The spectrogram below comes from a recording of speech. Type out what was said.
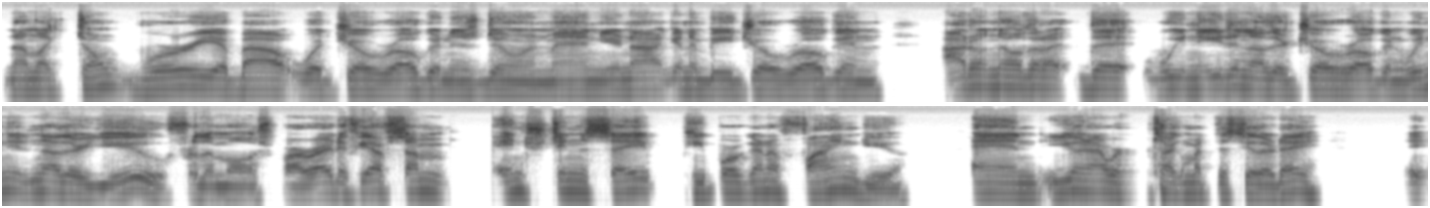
and I'm like, don't worry about what Joe Rogan is doing, man. You're not going to be Joe Rogan. I don't know that I, that we need another Joe Rogan. We need another you for the most part, right? If you have something interesting to say, people are going to find you. And you and I were talking about this the other day. It,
